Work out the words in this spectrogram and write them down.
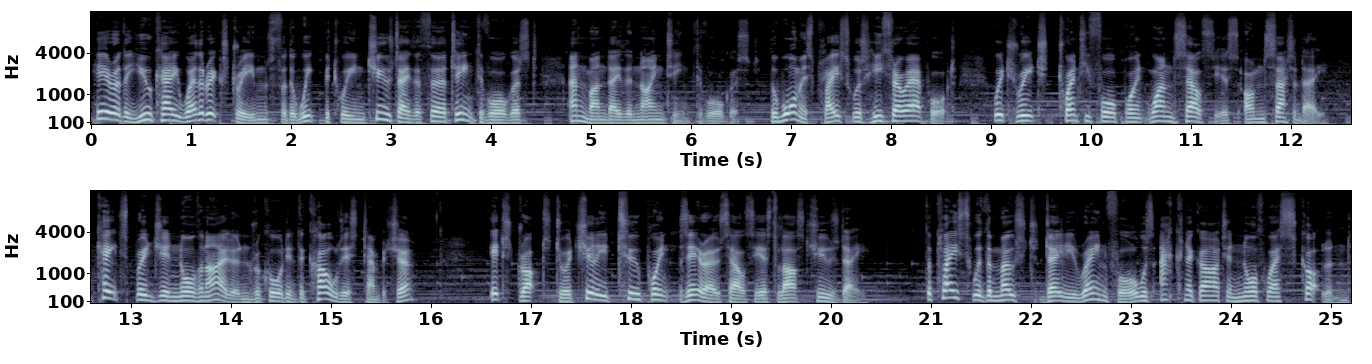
Here are the UK weather extremes for the week between Tuesday the 13th of August and Monday the 19th of August. The warmest place was Heathrow Airport, which reached 24.1 Celsius on Saturday. Katesbridge in Northern Ireland recorded the coldest temperature. It's dropped to a chilly 2.0 Celsius last Tuesday. The place with the most daily rainfall was Achnagart in northwest Scotland,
